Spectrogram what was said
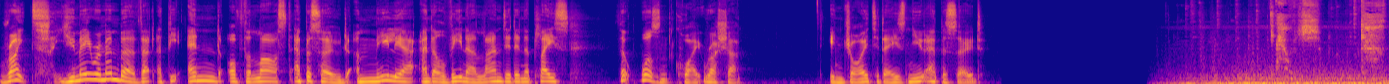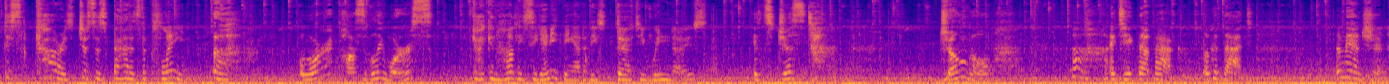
Right, you may remember that at the end of the last episode, Amelia and Alvina landed in a place that wasn't quite Russia. Enjoy today's new episode. Ouch! God, this car is just as bad as the plane. Ugh. Or possibly worse. I can hardly see anything out of these dirty windows. It's just. jungle. Ah, I take that back. Look at that. A mansion.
